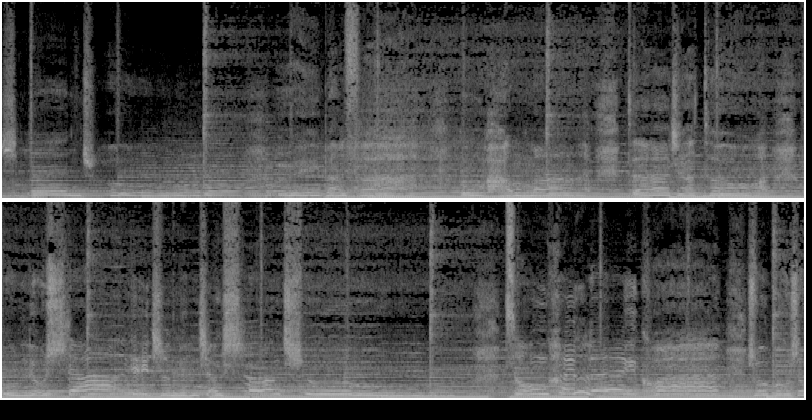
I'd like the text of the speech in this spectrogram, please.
献丑，没办法，不好吗？大家都不留下，一直勉强相处，总会累垮。说不上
